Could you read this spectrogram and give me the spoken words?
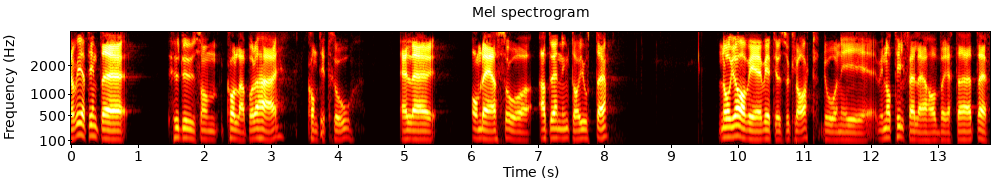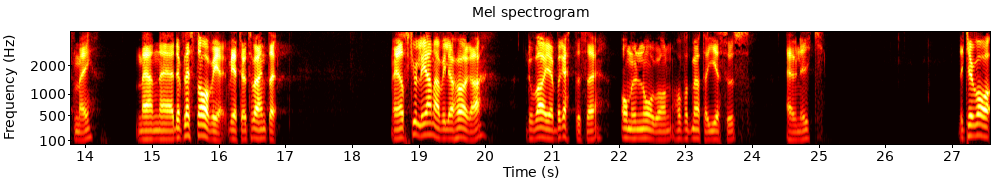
Jag vet inte hur du som kollar på det här kom till tro, eller om det är så att du ännu inte har gjort det. Några av er vet jag såklart, då ni vid något tillfälle har berättat det för mig. Men eh, de flesta av er vet jag tyvärr inte. Men jag skulle gärna vilja höra, då varje berättelse om hur någon har fått möta Jesus är unik. Det kan ju vara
